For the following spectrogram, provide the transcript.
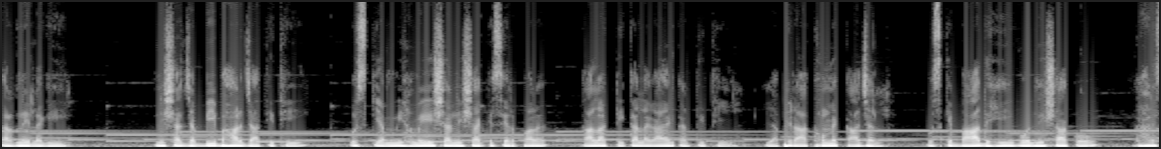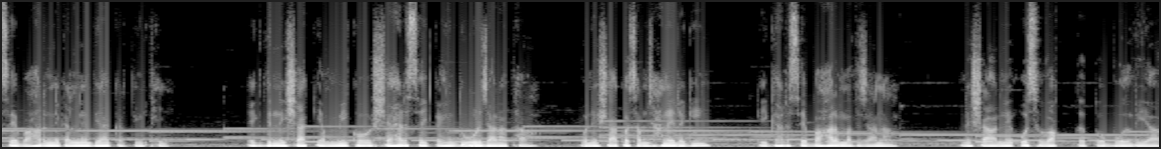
करने लगी। निशा जब भी बाहर जाती थी, उसकी अम्मी हमेशा निशा के सिर पर काला टीका लगाया करती थी या फिर आँखों में काजल। उसके बाद ही वो निशा को घर से बाहर निकलने दिया करती थी। एक दिन निशा की अम्मी को शहर से कहीं दूर जाना था। वो निशा को समझाने लगी कि घर से बाहर मत जाना। निशा ने उस वक्त तो बोल दिया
